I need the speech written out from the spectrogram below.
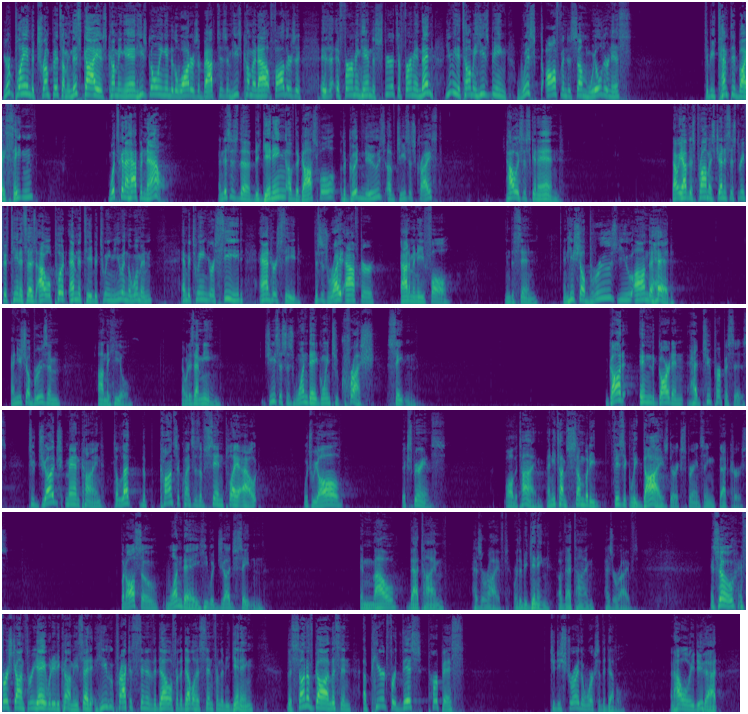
You're playing the trumpets. I mean, this guy is coming in. He's going into the waters of baptism. He's coming out. Father's is affirming him. The Spirit's affirming. And then you mean to tell me he's being whisked off into some wilderness to be tempted by Satan? What's going to happen now? And this is the beginning of the gospel, the good news of Jesus Christ. How is this going to end? Now we have this promise Genesis 3:15 it says I will put enmity between you and the woman and between your seed and her seed. This is right after Adam and Eve fall into sin. And he shall bruise you on the head and you shall bruise him on the heel. Now, what does that mean? Jesus is one day going to crush Satan. God in the garden had two purposes to judge mankind, to let the consequences of sin play out, which we all experience all the time. Anytime somebody physically dies, they're experiencing that curse but also one day he would judge Satan. And now that time has arrived, or the beginning of that time has arrived. And so, in 1 John 3 8, what did he come? He said, He who practiced sin of the devil, for the devil has sinned from the beginning. The Son of God, listen, appeared for this purpose to destroy the works of the devil. And how will he do that?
